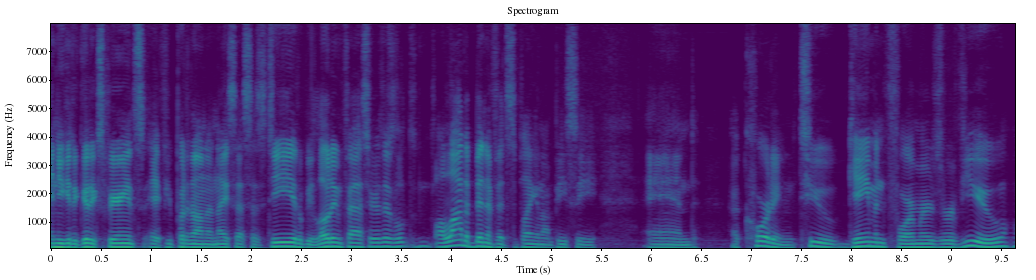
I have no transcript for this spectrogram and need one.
and you get a good experience. If you put it on a nice SSD, it'll be loading faster. There's a lot of benefits to playing it on PC, and according to Game Informer's review,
